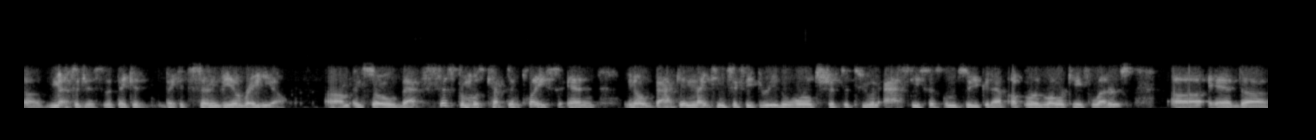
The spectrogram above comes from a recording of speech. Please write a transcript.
uh, messages that they could they could send via radio. Um, and so that system was kept in place. And, you know, back in 1963, the world shifted to an ASCII system so you could have upper and lowercase letters. Uh, and uh,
